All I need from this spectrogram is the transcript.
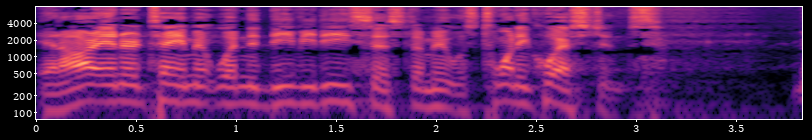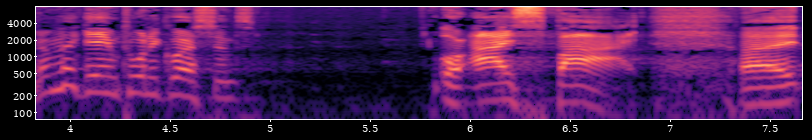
and our entertainment wasn't a DVD system, it was 20 questions. Remember that game, 20 questions? Or I spy, right?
